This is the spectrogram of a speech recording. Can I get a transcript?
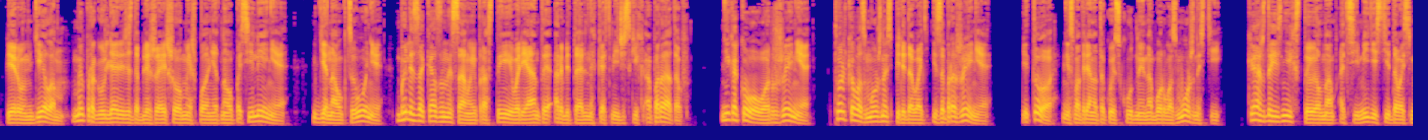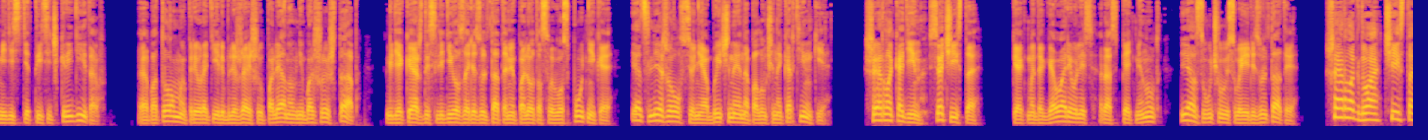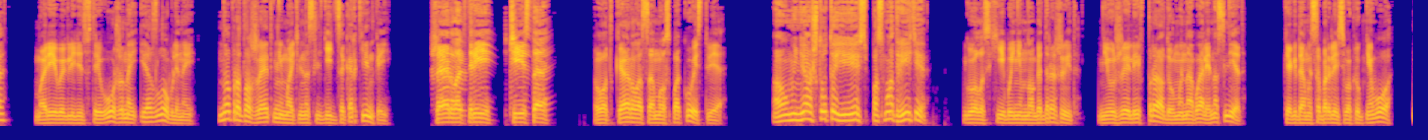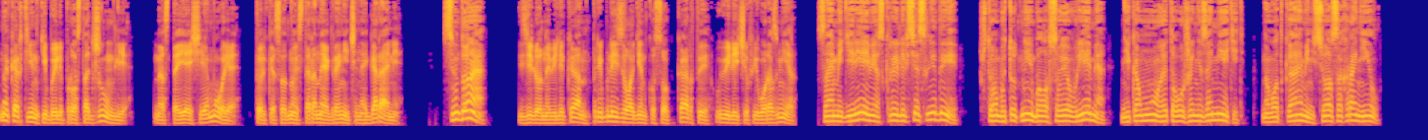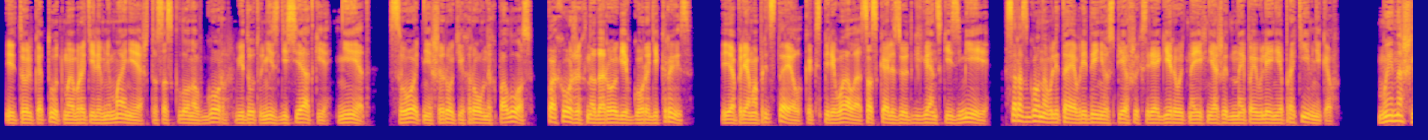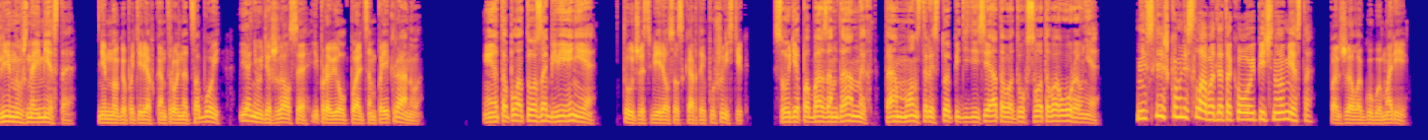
Первым делом мы прогулялись до ближайшего межпланетного поселения, где на аукционе были заказаны самые простые варианты орбитальных космических аппаратов. Никакого вооружения, только возможность передавать изображения. И то, несмотря на такой скудный набор возможностей, каждый из них стоил нам от 70 до 80 тысяч кредитов. А потом мы превратили ближайшую поляну в небольшой штаб, где каждый следил за результатами полета своего спутника и отслеживал все необычное на полученной картинке. «Шерлок-1, все чисто». Как мы договаривались, раз в пять минут я озвучиваю свои результаты. «Шерлок-2, чисто». Мария выглядит встревоженной и озлобленной, но продолжает внимательно следить за картинкой. «Шерлок-3, чисто». Вот Карла само спокойствие. «А у меня что-то есть, посмотрите». Голос Хибы немного дрожит. Неужели и вправду мы напали на след? Когда мы собрались вокруг него, на картинке были просто джунгли. Настоящее море, только с одной стороны ограниченное горами. «Сюда!» Зеленый великан приблизил один кусок карты, увеличив его размер. «Сами деревья скрыли все следы. Что бы тут ни было в свое время, никому это уже не заметить. но вот камень все сохранил. И только тут мы обратили внимание, что со склонов гор ведут вниз десятки, нет, сотни широких ровных полос, похожих на дороги в городе крыс. Я прямо представил, как с перевала соскальзывают гигантские змеи, с разгона влетая в ряды не успевших среагировать на их неожиданное появление противников. Мы нашли нужное место. Немного потеряв контроль над собой, я не удержался и провел пальцем по экрану. «Это плато забвения», — тут же сверился с картой Пушистик. Судя по базам данных, там монстры 150-200 уровня. Не слишком ли слабо для такого эпичного места? поджала губы Мари.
